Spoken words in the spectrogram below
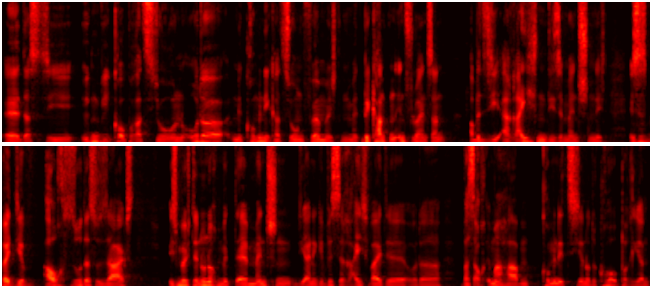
äh, dass sie irgendwie Kooperation oder eine Kommunikation führen möchten mit bekannten Influencern, aber sie erreichen diese Menschen nicht. Ist es bei dir auch so, dass du sagst, ich möchte nur noch mit äh, Menschen, die eine gewisse Reichweite oder was auch immer haben, kommunizieren oder kooperieren?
